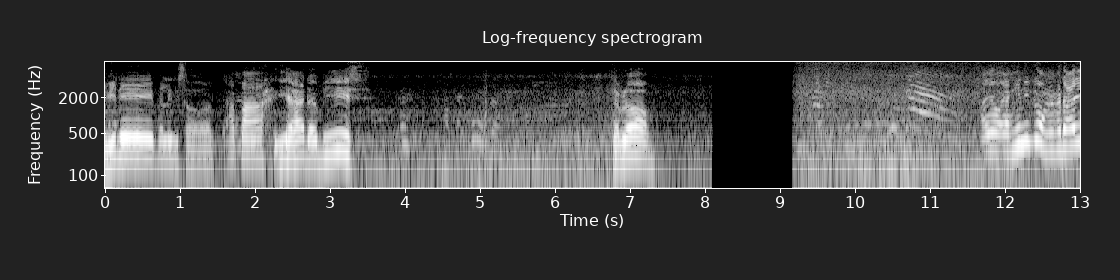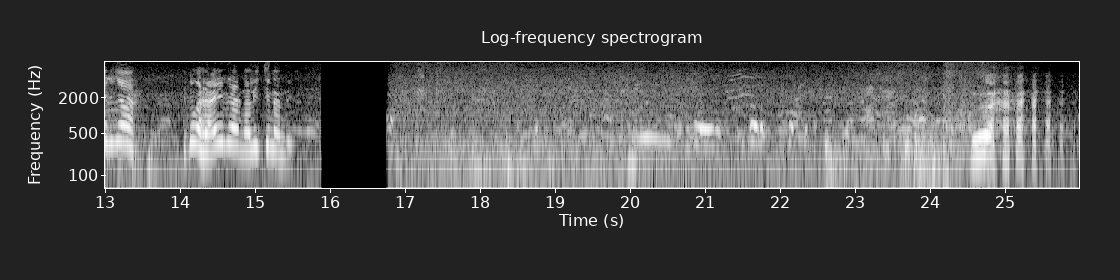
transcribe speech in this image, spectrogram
Ciwidey Valley Resort. Apa? Iya, ada bis. Udah belum? Ayo, yang ini dong, yang ada airnya. Itu nggak ada airnya, nggak licin nanti. Wah.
